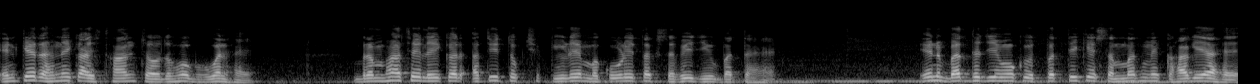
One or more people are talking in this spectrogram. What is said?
इनके रहने का स्थान चौदहों भुवन है। ब्रह्मा से लेकर अति तुक्ष कीड़े मकोड़े तक सभी जीव बद्ध हैं। इन बद्ध जीवों की उत्पत्ति के संबंध में कहा गया है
